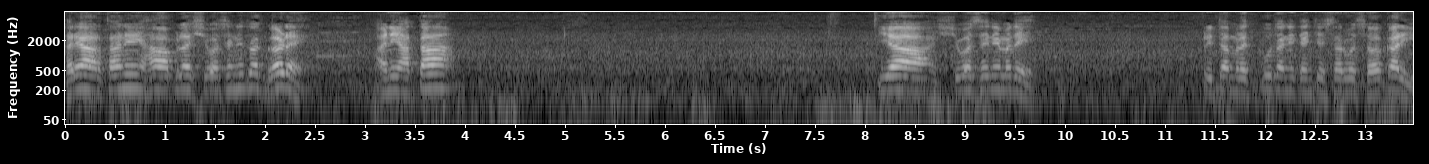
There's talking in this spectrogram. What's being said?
खऱ्या अर्थाने हा आपला शिवसेनेचा गड आहे. आणि आता या शिवसेनेमध्ये प्रीतम राजपूत आणि त्यांचे सर्व सहकारी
